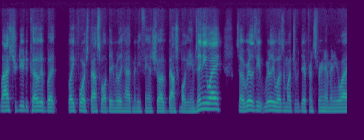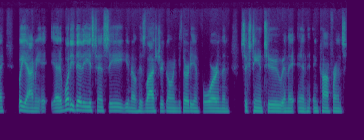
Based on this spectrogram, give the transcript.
last year due to COVID, but Wake Forest basketball didn't really have many fans show up at basketball games anyway, so it really really wasn't much of a difference for him anyway. But yeah, I mean, it, what he did at East Tennessee, you know, his last year going 30 and four and then 16 and two in the in in conference,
